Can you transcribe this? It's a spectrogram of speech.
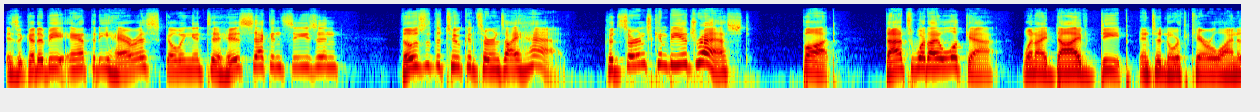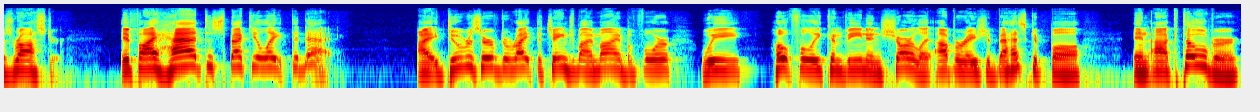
Is it going to be Anthony Harris going into his second season? Those are the two concerns I have. Concerns can be addressed, but that's what I look at when I dive deep into North Carolina's roster. If I had to speculate today, I do reserve the right to change my mind before we hopefully convene in Charlotte, Operation Basketball, in October.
